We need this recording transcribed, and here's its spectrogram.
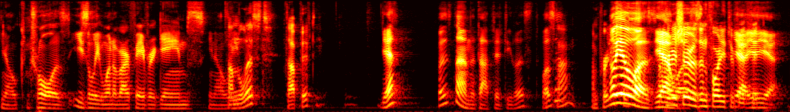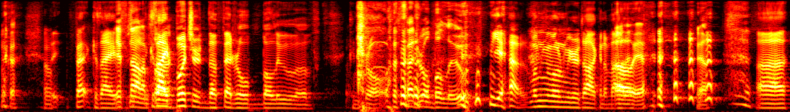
you know, Control is easily one of our favorite games. You know, It's on the list, top fifty. Yeah. But it's not on the top 50 list, was it? I'm pretty. Oh, yeah, sure, it was. Yeah, I'm pretty sure it was. in 40 through Yeah, 50. yeah, yeah. Okay. Oh. Because I, If not, I'm because I butchered the federal baloo of Control. The Federal Baloo. yeah, when, when we were talking about Oh it. yeah, yeah. uh,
